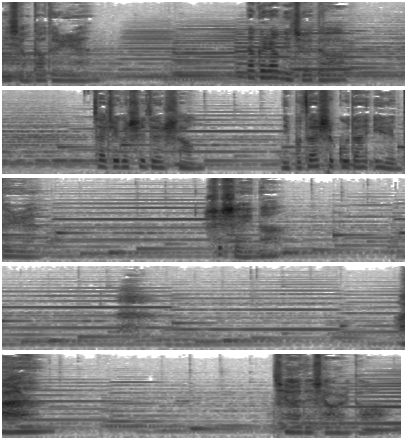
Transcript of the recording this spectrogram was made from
你想到的人，那个让你觉得在这个世界上你不再是孤单一人的人，是谁呢？晚安，亲爱的小耳朵。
